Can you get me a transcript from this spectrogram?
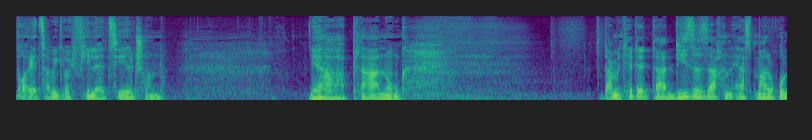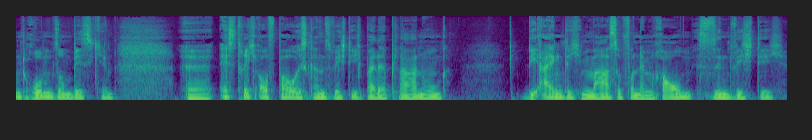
Boah, jetzt habe ich euch viel erzählt schon. Ja, Planung. Damit hättet da diese Sachen erstmal rundrum so ein bisschen. Äh, Estrichaufbau ist ganz wichtig bei der Planung. Die eigentlichen Maße von dem Raum sind wichtig.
